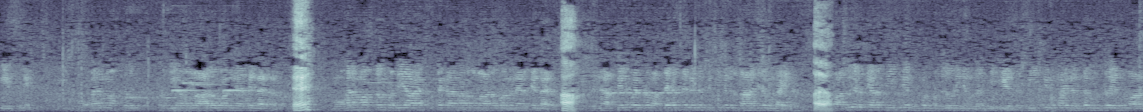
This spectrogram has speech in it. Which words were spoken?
കേസിൽ മോഹന മാസ്റ്ററും പ്രതിയാണെന്നുള്ള ആരോപണം നേരത്തെ ഉണ്ടായിരുന്നല്ലോ ഏ മോഹന മാസ്റ്ററും പ്രതിയാണ് കുറ്റക്കാരനാണെന്നുള്ള ആരോപണം നേരത്തെ ഉണ്ടായിരുന്നു ആ പിന്നെ അപ്പീൽ പോയപ്പോൾ അദ്ദേഹത്തെ വീണ്ടും ശിക്ഷിച്ച ഒരു സാഹചര്യം ഉണ്ടായിരുന്നു ആ. അപ്പൊ അത് ഉയർത്തിയാണ് സി പി എം ഇപ്പോൾ പ്രതിരോധിക്കുന്നത് ഈ കേസ് സി പി എമ്മുമായി ബന്ധമുണ്ട് എന്നുള്ള ആരോപണത്തിന് അത് ഒരു തിരിച്ചടിയാണ് മോഹന മാസ്റ്റർക്ക് എന്നുള്ളതാണ്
